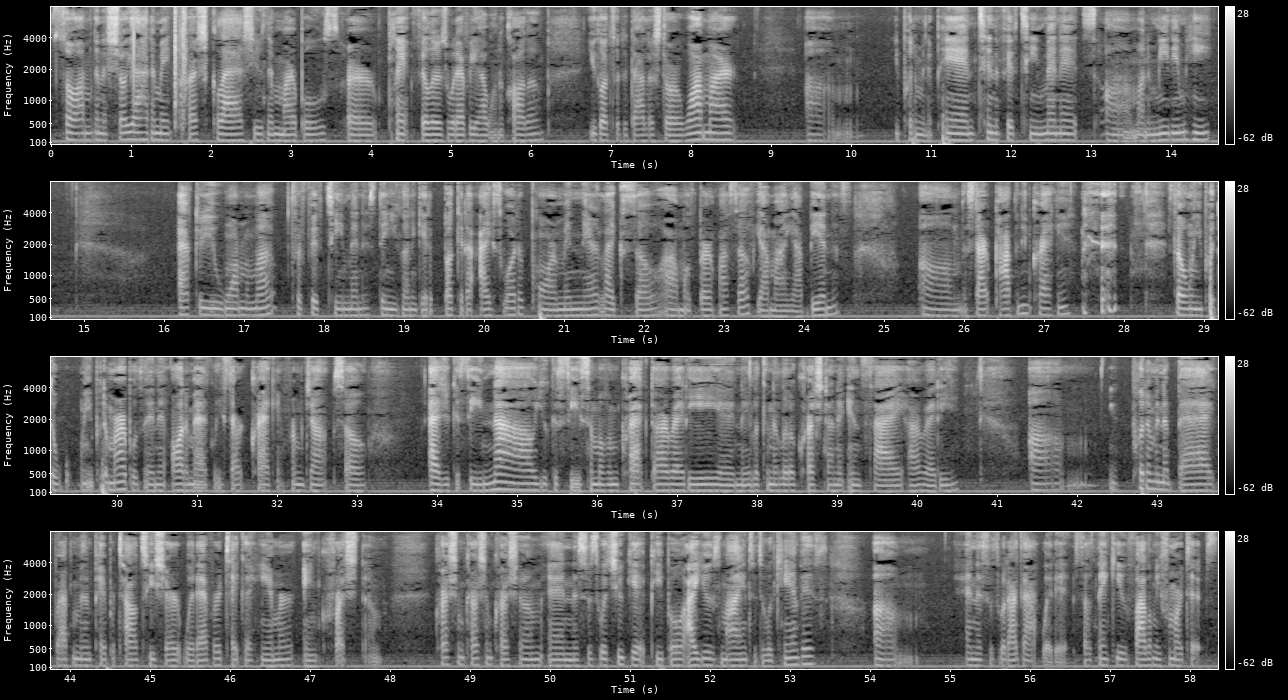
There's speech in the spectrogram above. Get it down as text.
So I'm going to show y'all how to make crushed glass using marbles or plant fillers, whatever y'all want to call them. You go to the dollar store or Walmart. Um, you put them in a pan 10 to 15 minutes um, on a medium heat. After you warm them up for 15 minutes, then you're going to get a bucket of ice water, pour them in there like so. I almost burnt myself. Y'all mind y'all business. Um, and start popping and cracking. so when you put the when you put the marbles in, it automatically start cracking from jump. So as you can see now, you can see some of them cracked already, and they're looking a little crushed on the inside already. Um, you put them in a bag, wrap them in a paper towel, t-shirt, whatever. Take a hammer and crush them. Crush them, crush them, crush them. And this is what you get, people. I use mine to do a canvas. Um, and this is what I got with it. So thank you. Follow me for more tips.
